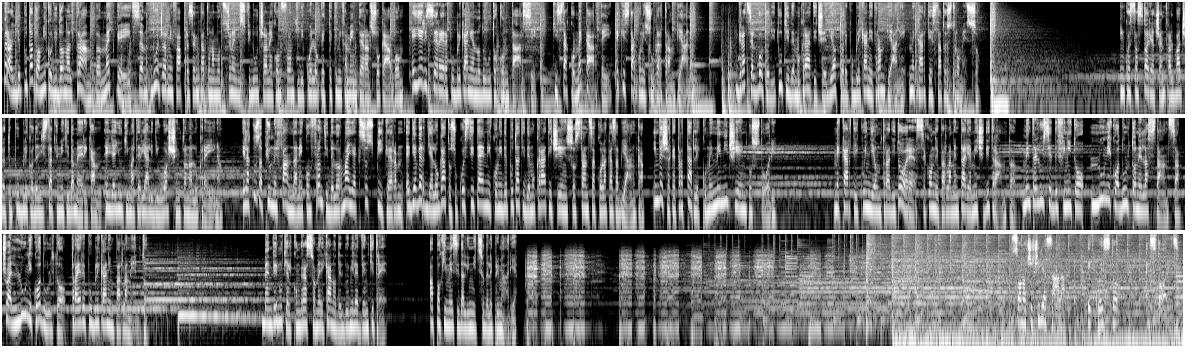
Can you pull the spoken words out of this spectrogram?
Però il deputato amico di Donald Trump, Matt Gates, due giorni fa ha presentato una mozione di sfiducia nei confronti di quello che tecnicamente era il suo capo e ieri sera i repubblicani hanno dovuto contarsi chi sta con McCarthy e chi sta con i super trampiani. Grazie al voto di tutti i democratici e di otto repubblicani trampiani, McCarthy è stato estromesso. In questa storia c'entra il budget pubblico degli Stati Uniti d'America e gli aiuti materiali di Washington all'Ucraina. E l'accusa più nefanda nei confronti dell'ormai ex speaker è di aver dialogato su questi temi con i deputati democratici e in sostanza con la Casa Bianca, invece che trattarli come nemici e impostori. McCarthy quindi è un traditore, secondo i parlamentari amici di Trump, mentre lui si è definito l'unico adulto nella stanza, cioè l'unico adulto tra i repubblicani in Parlamento. Benvenuti al Congresso americano del 2023, a pochi mesi dall'inizio delle primarie. Sono Cecilia Sala e questo è Stories.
